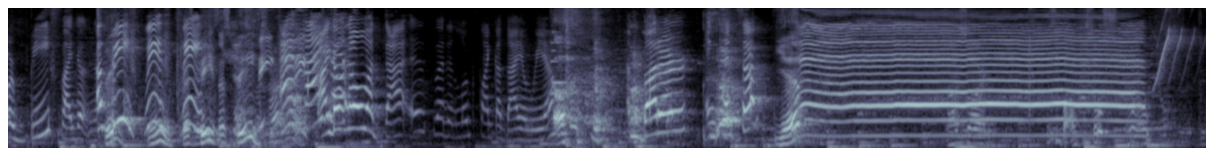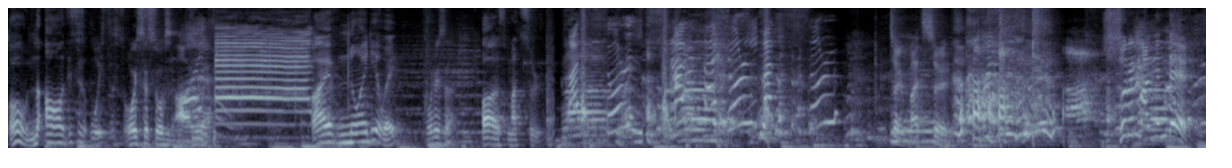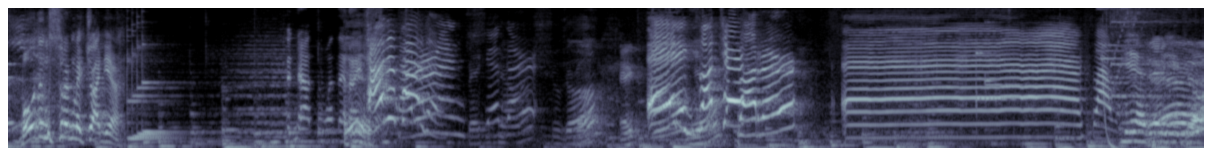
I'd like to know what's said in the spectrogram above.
Or beef? I don't know. A beef, beef, That's beef, that's beef. And I don't know what that is, but it looks like a diarrhea. and butter and ketchup. Yep. And Oh, no, oh, this is oyster sauce. oyster sauce. 아, 예. I have no idea, wait. What is that? Oh, it's matsul. 맛술, 맛술, 맛술. 술, 맛술. 술은 맞는데 모든 술은 맥주 아니야. But not the one that I. Powder, powder, and sugar, egg, butter, butter, and flour. Yeah, there you go.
